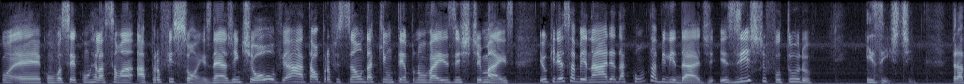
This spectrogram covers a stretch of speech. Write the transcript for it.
com, é, com você com relação a, a, profissões, né? A gente ouve, ah, tal profissão daqui um tempo não vai existir mais. Eu queria saber, na área da contabilidade, existe futuro? Existe. Para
